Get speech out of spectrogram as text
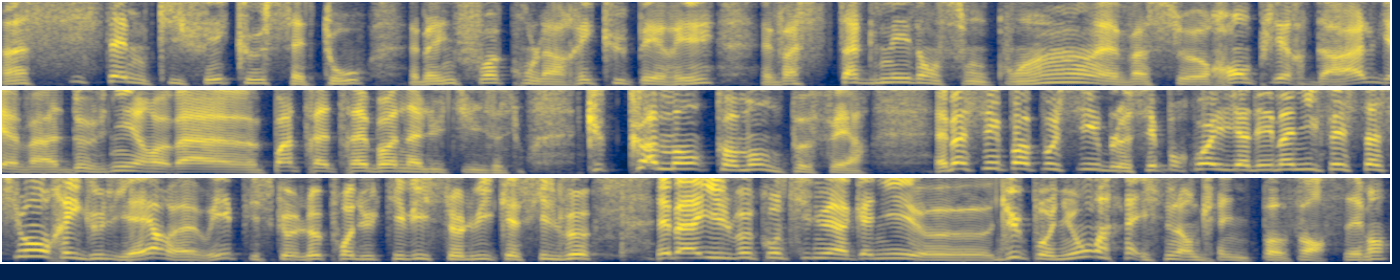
un système qui fait que cette eau, eh ben, une fois qu'on l'a récupérée, elle va stagner dans son coin, elle va se remplir d'algues, elle va devenir bah, pas très très bonne à l'utilisation. Comment, comment on peut faire? Eh ben c'est pas possible, c'est pourquoi il y a des manifestations régulière, euh, oui, puisque le productiviste, lui, qu'est-ce qu'il veut? Eh ben, il veut continuer à gagner euh, du pognon. il n'en gagne pas forcément,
